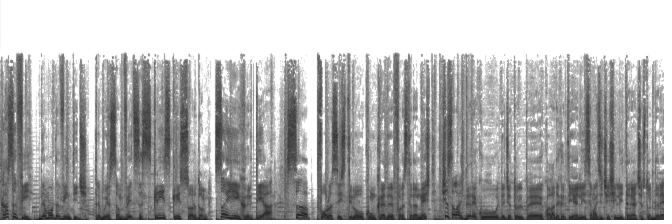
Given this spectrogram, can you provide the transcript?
Ca să fii de modă vintage, trebuie să înveți să scrii scrisori, domne. Să iei hârtia, să folosești stilou cu încredere fără să te rănești și să lași dere cu degetul pe coala de hârtie. Li se mai zice și litere acestor dere.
